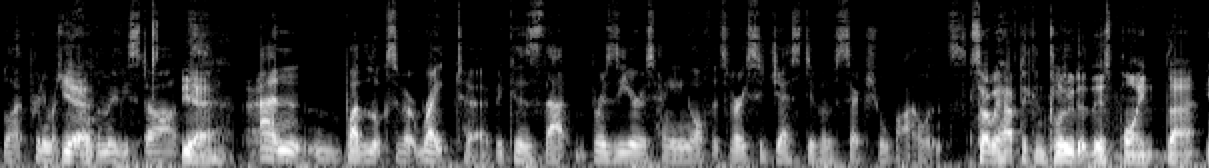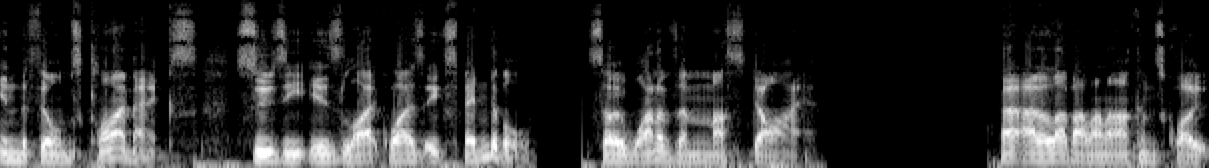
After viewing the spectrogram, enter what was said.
like pretty much Yeah. before the movie starts. Yeah. and by the looks of it, raped her because that brassiere is hanging off. It's very suggestive of sexual violence. So we have to conclude at this point that in the film's climax, Susie is likewise expendable. So one of them must die. Uh, I love Alan Arkin's quote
